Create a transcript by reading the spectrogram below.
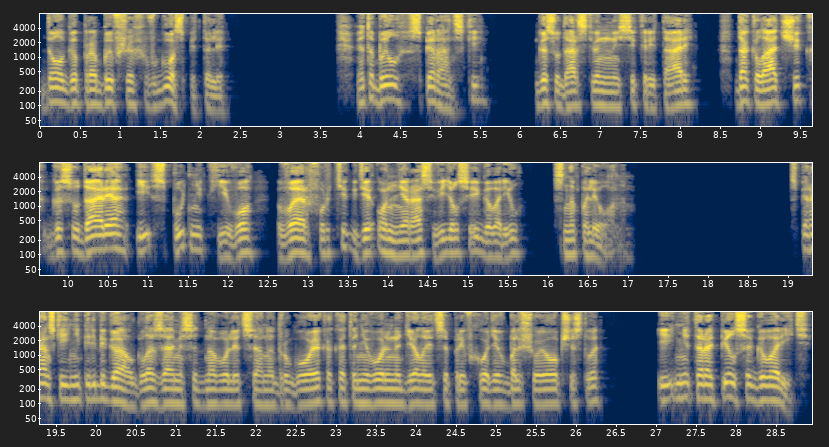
долго пробывших в госпитале. Это был Спиранский, государственный секретарь, докладчик государя и спутник его в Эрфурте, где он не раз виделся и говорил с Наполеоном. Спиранский не перебегал глазами с одного лица на другое, как это невольно делается при входе в большое общество, и не торопился говорить.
